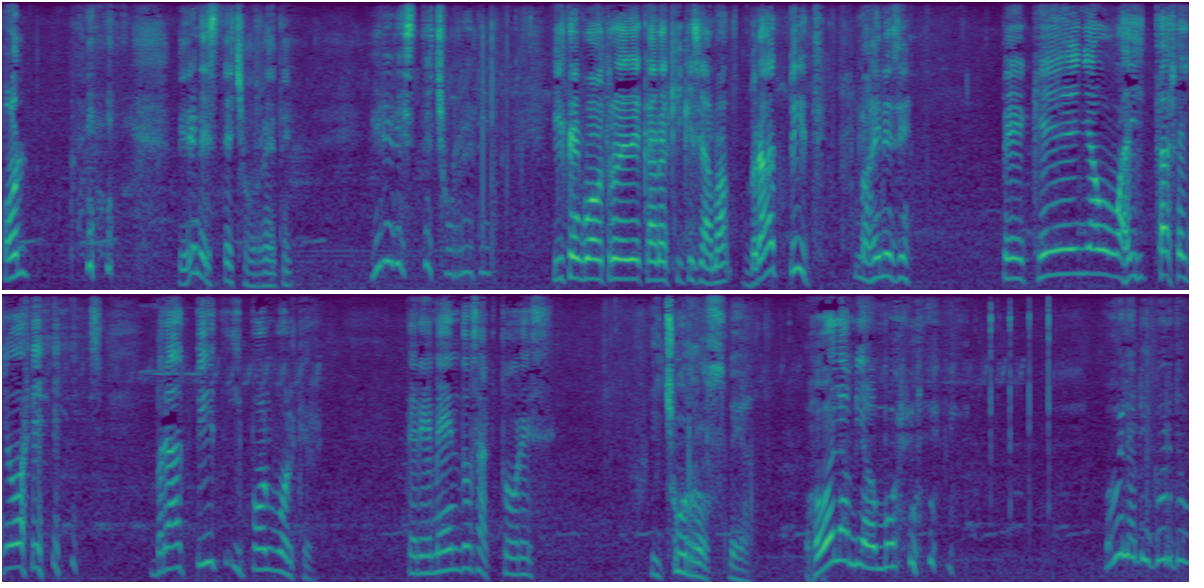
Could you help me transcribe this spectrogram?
Paul. Miren este churrete. Miren este churrete. Y tengo a otro de decana aquí que se llama Brad Pitt. Imagínense. Pequeña bobadita, señores. Brad Pitt y Paul Walker. Tremendos actores y churros, vea. Hola, mi amor. Hola, mi gordo.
